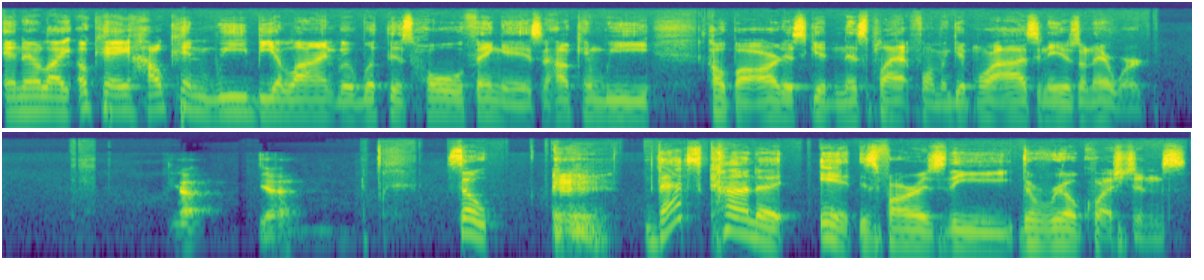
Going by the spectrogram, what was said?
and they're like, okay, how can we be aligned with what this whole thing is, and how can we help our artists get in this platform and get more eyes and ears on their work? Yep. Yeah. So that's kind of it as far as the the real questions.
